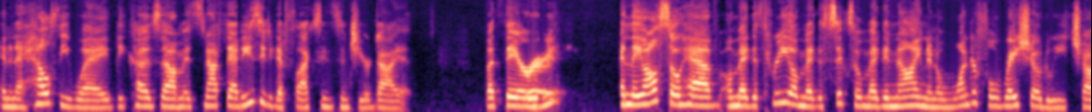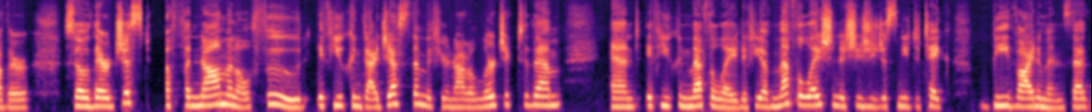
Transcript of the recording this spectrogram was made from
and in a healthy way because um, it's not that easy to get flax seeds into your diet. But they're right. and they also have omega-3 omega-6 omega-9 in a wonderful ratio to each other. So they're just a phenomenal food if you can digest them if you're not allergic to them and if you can methylate if you have methylation issues you just need to take b vitamins that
